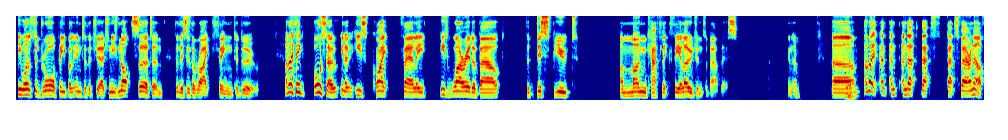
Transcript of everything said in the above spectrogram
He wants to draw people into the church, and he's not certain that this is the right thing to do. And I think also, you know, he's quite fairly, he's worried about the dispute among Catholic theologians about this. You know, um, yeah. and I and, and and that that's that's fair enough.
